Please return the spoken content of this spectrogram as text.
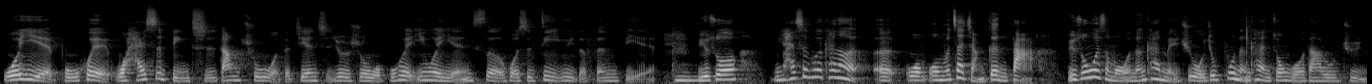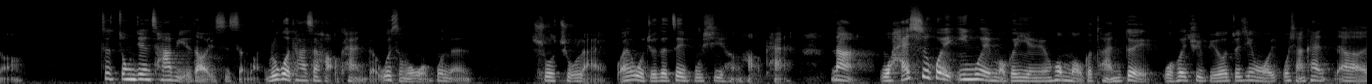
我也不会，我还是秉持当初我的坚持，就是说我不会因为颜色或是地域的分别，比如说你还是会看到，呃，我我们在讲更大，比如说为什么我能看美剧，我就不能看中国大陆剧呢？这中间差别到底是什么？如果它是好看的，为什么我不能说出来？哎，我觉得这部戏很好看，那我还是会因为某个演员或某个团队，我会去，比如最近我我想看，呃，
